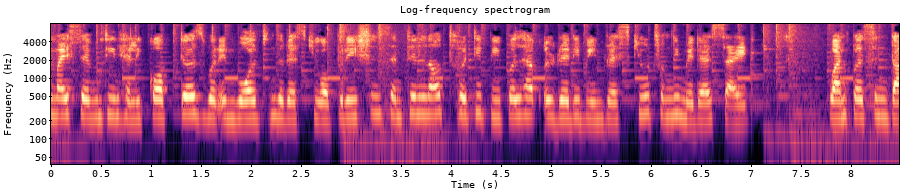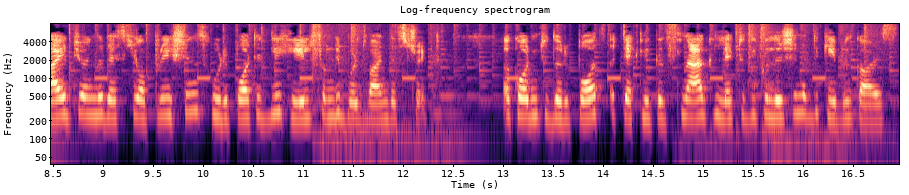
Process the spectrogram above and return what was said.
Mi 17 helicopters were involved in the rescue operations. Until now, 30 people have already been rescued from the midair side. One person died during the rescue operations who reportedly hailed from the Burdwan district. According to the reports, a technical snag led to the collision of the cable cars.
